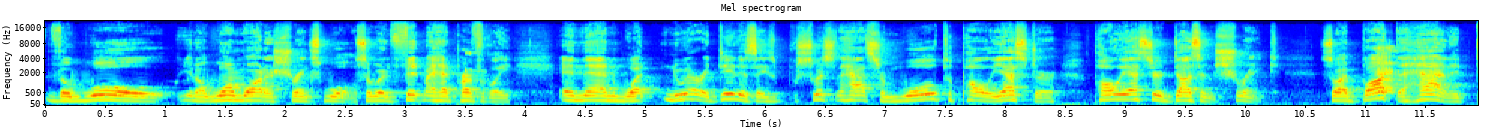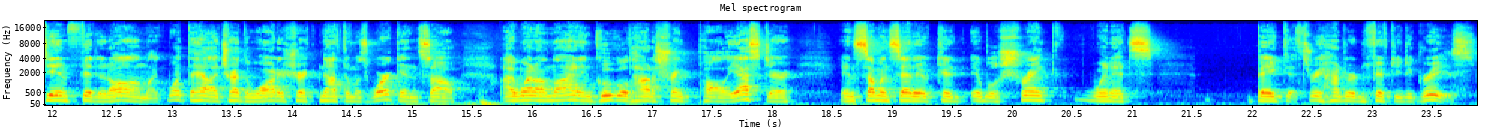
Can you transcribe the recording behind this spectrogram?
the wool, you know, warm water shrinks wool, so it would fit my head perfectly. And then what New Era did is they switched the hats from wool to polyester. Polyester doesn't shrink. So I bought the hat, it didn't fit at all. I'm like, what the hell? I tried the water trick, nothing was working. So I went online and Googled how to shrink polyester, and someone said it could it will shrink when it's baked at 350 degrees.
